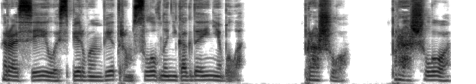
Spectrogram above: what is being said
Рассеялась первым ветром, словно никогда и не было. Прошло. Прошло.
